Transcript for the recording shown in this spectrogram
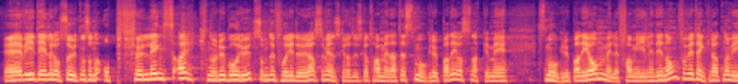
Eh, vi deler også ut noen sånne oppfølgingsark når du går ut, som du får i døra, som vi ønsker at du skal ta med deg til smågruppa di og snakke med smågruppa di om, eller familien din om. For vi tenker at Når vi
